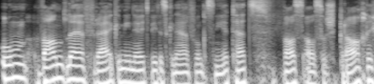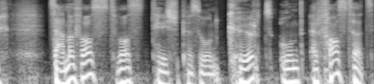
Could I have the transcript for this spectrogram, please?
umwandeln. Frage mich nicht, wie das genau funktioniert hat, was also sprachlich zusammenfasst, was die Testperson gehört und erfasst hat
